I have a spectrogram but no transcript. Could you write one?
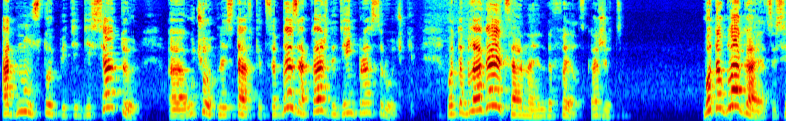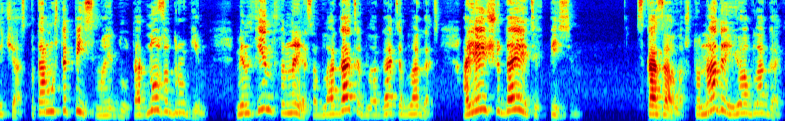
одну 150 э, учетной ставки ЦБ за каждый день просрочки. Вот облагается она НДФЛ, скажите? Вот облагается сейчас, потому что письма идут одно за другим. Минфин, ФНС, облагать, облагать, облагать. А я еще до этих писем сказала, что надо ее облагать.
